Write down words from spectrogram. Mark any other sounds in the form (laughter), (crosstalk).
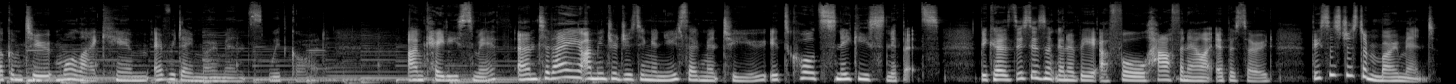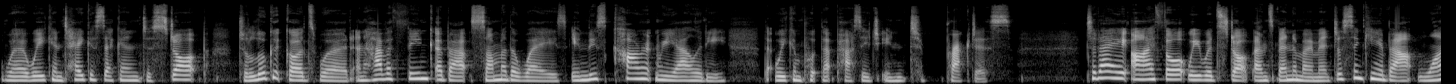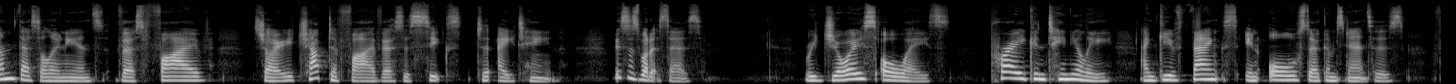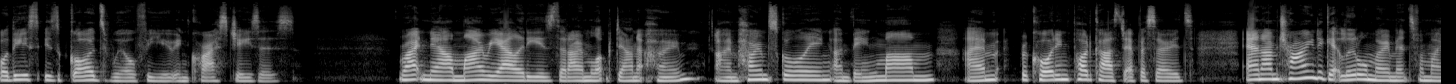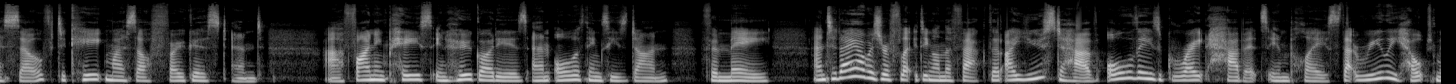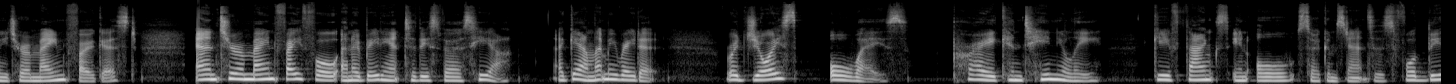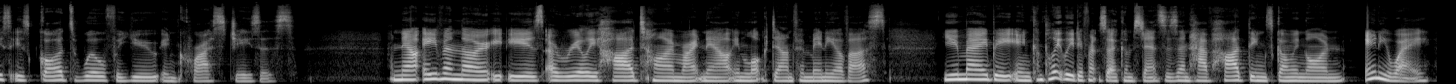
Welcome to More Like Him Everyday Moments with God. I'm Katie Smith, and today I'm introducing a new segment to you. It's called Sneaky Snippets, because this isn't going to be a full half an hour episode. This is just a moment where we can take a second to stop, to look at God's Word, and have a think about some of the ways in this current reality that we can put that passage into practice. Today, I thought we would stop and spend a moment just thinking about 1 Thessalonians verse 5, sorry, chapter 5, verses 6 to 18. This is what it says Rejoice always, pray continually, and give thanks in all circumstances, for this is God's will for you in Christ Jesus. Right now, my reality is that I'm locked down at home. I'm homeschooling, I'm being mum, I'm recording podcast episodes, and I'm trying to get little moments for myself to keep myself focused and uh, finding peace in who God is and all the things He's done for me. And today I was reflecting on the fact that I used to have all these great habits in place that really helped me to remain focused and to remain faithful and obedient to this verse here. Again, let me read it. Rejoice always, pray continually, give thanks in all circumstances, for this is God's will for you in Christ Jesus. Now, even though it is a really hard time right now in lockdown for many of us, you may be in completely different circumstances and have hard things going on anyway.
